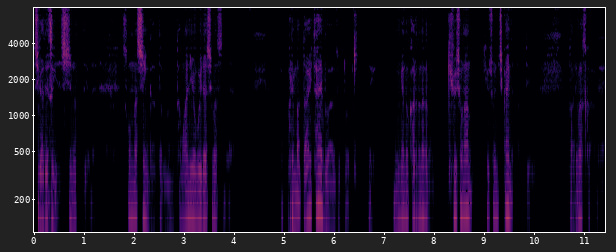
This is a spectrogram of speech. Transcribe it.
血が出すぎて死ぬっていうね、そんなシーンがあったことをたまに思い出しますね。やっぱりまあ大体部はちょっと、人間の体の中で急所なん急所に近いんだなっていうことありますからね。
